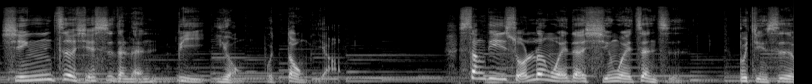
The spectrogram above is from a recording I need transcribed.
行这些事的人必永不动摇。上帝所认为的行为正直，不仅是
